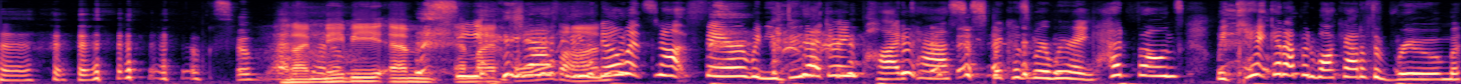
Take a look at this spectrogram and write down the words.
I'm so mad. And I maybe am. am I hold Jeff, on? you know it's not fair when you do that during podcasts because we're wearing headphones. We can't get up and walk out of the room.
